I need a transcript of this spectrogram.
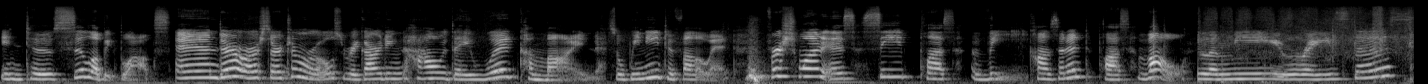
into syllabic blocks. And there are certain rules regarding how they would combine. So we need to follow it. First one is C plus V, consonant plus vowel. Let me erase this.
